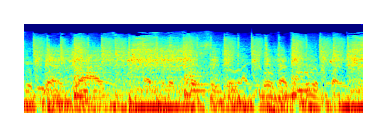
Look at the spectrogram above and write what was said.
Sit there, guys, and the best is the right move at the place.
